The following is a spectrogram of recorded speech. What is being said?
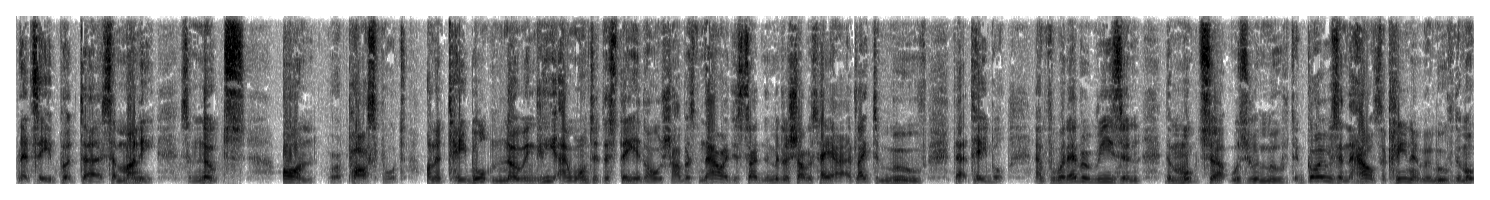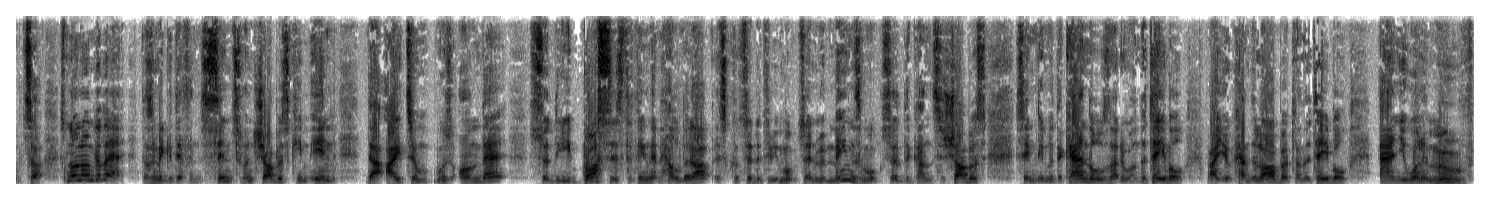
let's say you put uh, some money, some notes on or a passport on a table knowingly. I wanted to stay here the whole Shabbos. Now I decided in the middle of Shabbos, hey, I'd like to move that table. And for whatever reason, the muktzah was removed. The guy was in the house, the cleaner removed the muktzah. It's no longer there. Doesn't make a difference. Since when Shabbos came in, that item was on there. So the bosses, the thing that held it up, is considered to be muktzah and remains muktzah the ganze Shabbos. Same thing with the candles that are on the table, right? Your candelabra on the table, and you want to move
